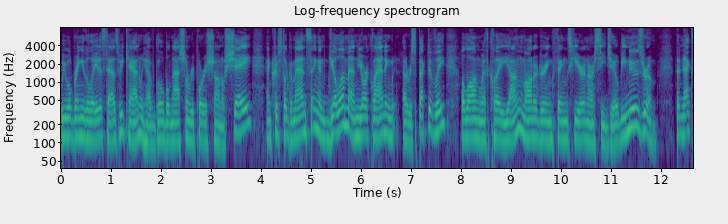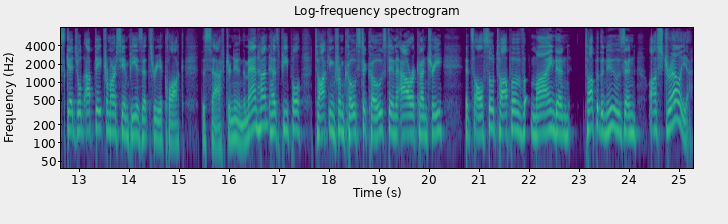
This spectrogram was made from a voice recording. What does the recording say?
We will bring you the latest as we can. We have global national reporters Sean O'Shea and Crystal Goomansingh and Gillam and York Landing, uh, respectively, along with Clay Young, monitoring things here in our CJOB newsroom. The next scheduled update from RCMP is at 3 o'clock this afternoon. The manhunt has people talking from coast to coast in our country. It's also top of mind and top of the news in Australia.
